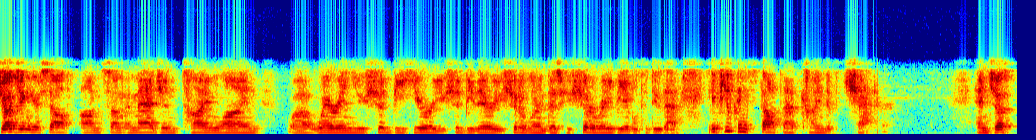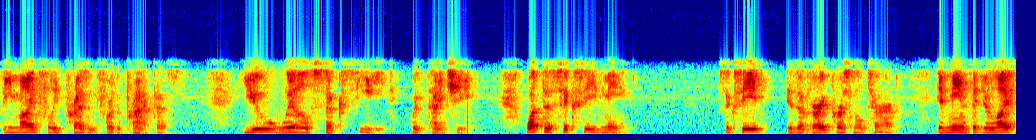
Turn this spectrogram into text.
judging yourself on some imagined timeline uh, wherein you should be here or you should be there, you should have learned this, you should already be able to do that. If you can stop that kind of chatter and just be mindfully present for the practice, you will succeed with Tai Chi. What does succeed mean? Succeed is a very personal term. It means that your life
